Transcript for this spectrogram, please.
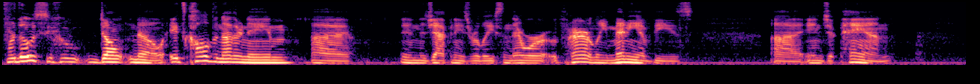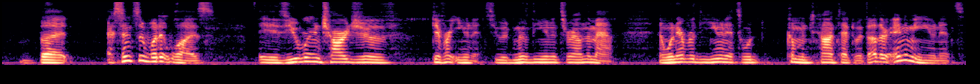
For those who don't know, it's called another name uh, in the Japanese release, and there were apparently many of these uh, in Japan. But essentially, what it was is you were in charge of different units. You would move the units around the map, and whenever the units would come in contact with other enemy units,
